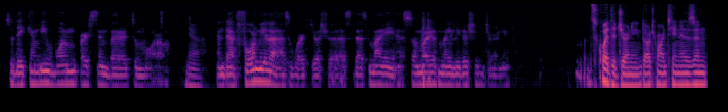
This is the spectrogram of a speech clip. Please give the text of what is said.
so they can be one person better tomorrow. Yeah. And that formula has worked, Joshua. That's, that's my summary of my leadership journey it's quite the journey, Dr. Martinez. And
